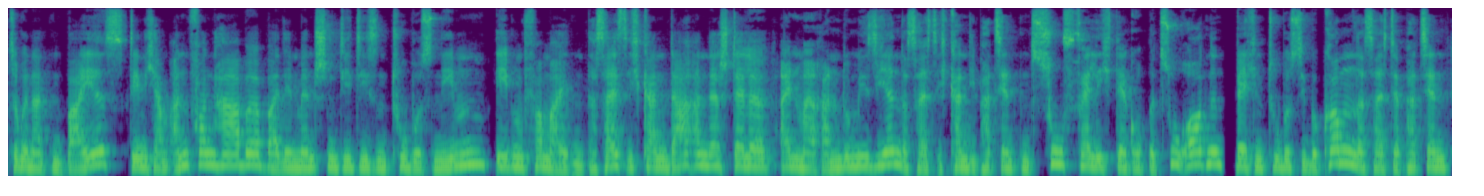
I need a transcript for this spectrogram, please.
sogenannten Bias, den ich am Anfang habe, bei den Menschen, die diesen Tubus nehmen, eben vermeiden. Das heißt, ich kann da an der Stelle einmal randomisieren. Das heißt, ich kann die Patienten zufällig der Gruppe zuordnen, welchen Tubus sie bekommen. Das heißt, der Patient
